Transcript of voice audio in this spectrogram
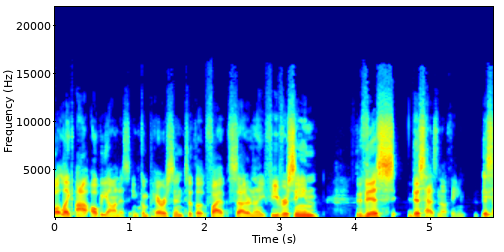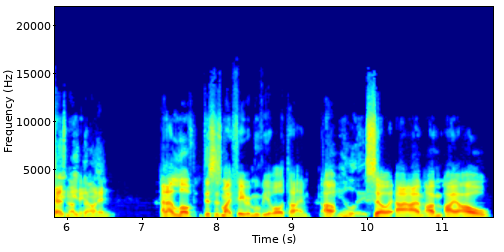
But like, I, I'll be honest. In comparison to the five Saturday Night Fever scene, this this has nothing. This It- has nothing on it. And I love. This is my favorite movie of all time. Uh, really? so I, I'm I'm I, I'll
